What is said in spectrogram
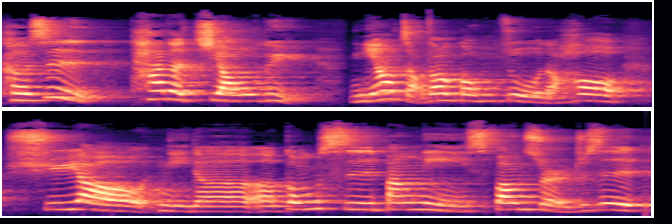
可是他的焦虑，你要找到工作，然后需要你的呃公司帮你 sponsor，就是。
